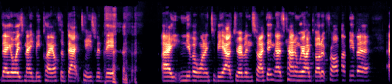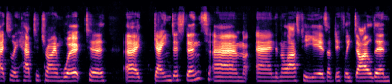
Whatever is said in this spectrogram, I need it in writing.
They always made me play off the back tees with them. I never wanted to be outdriven. So I think that's kind of where I got it from. I've never actually had to try and work to uh, gain distance. Um, and in the last few years, I've definitely dialed in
